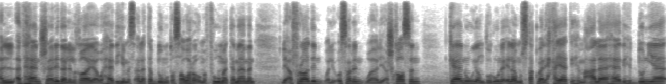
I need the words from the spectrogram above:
الأذهان شاردة للغاية وهذه مسألة تبدو متصورة ومفهومة تماما لأفراد ولأسر ولأشخاص كانوا ينظرون إلى مستقبل حياتهم على هذه الدنيا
